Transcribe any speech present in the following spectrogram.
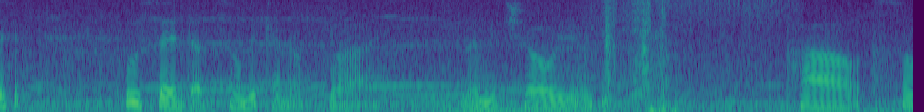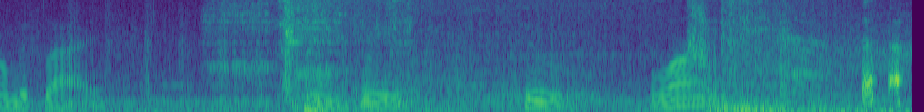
Who said that zombie cannot fly? Let me show you how zombie flies. In three, two, one.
